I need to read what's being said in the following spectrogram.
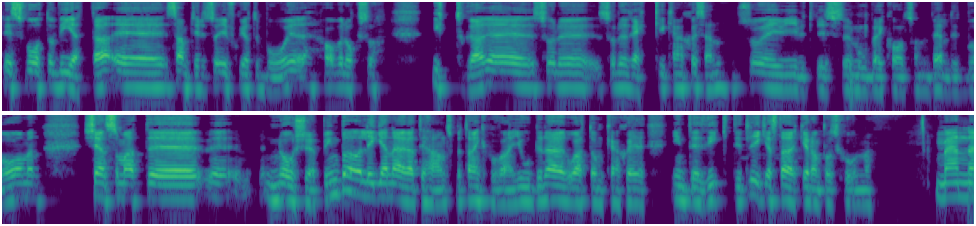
det är svårt att veta. Eh, samtidigt så IFK Göteborg eh, har väl också yttrar eh, så det, så det räcker kanske. Sen så är ju givetvis Moberg Karlsson väldigt bra, men känns som att eh, eh, Norrköping bör ligga nära till hands med tanke på vad han gjorde där och att de kanske inte är riktigt lika starka i de positionerna. Men eh,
